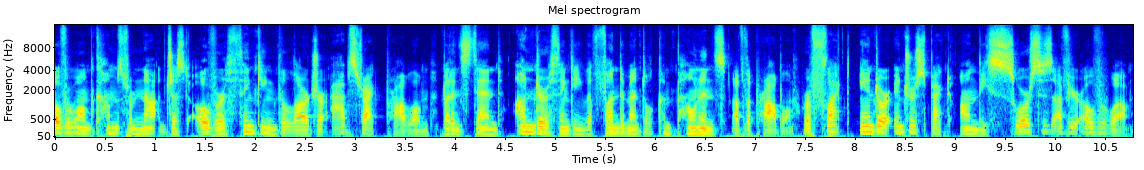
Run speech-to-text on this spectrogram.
overwhelm comes from not just overthinking the larger abstract problem, but instead underthinking the fundamental components of the problem. Reflect and or introspect on the sources of your overwhelm,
